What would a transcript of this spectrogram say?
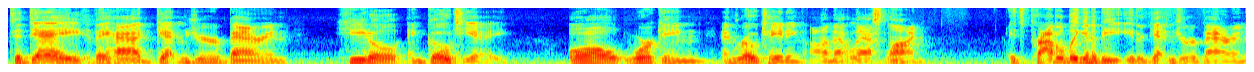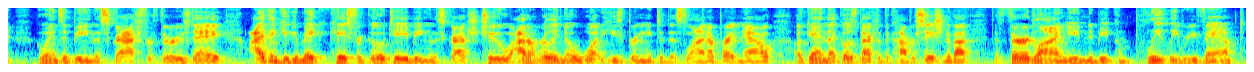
Today they had Gettinger, Barron, Chytil, and Gauthier all working and rotating on that last line. It's probably going to be either Gettinger or Barron who ends up being the scratch for Thursday. I think you could make a case for Gauthier being the scratch too. I don't really know what he's bringing to this lineup right now. Again, that goes back to the conversation about the third line needing to be completely revamped.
